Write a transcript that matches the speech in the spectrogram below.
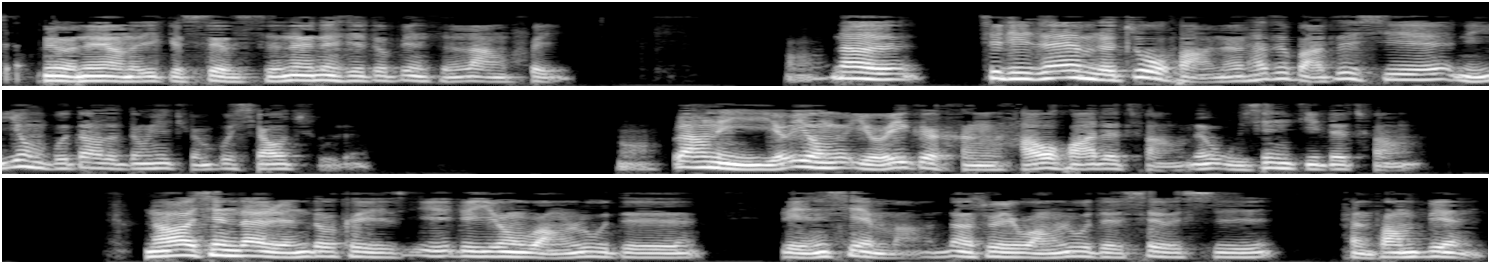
对，没有那样的一个设施，那那些都变成浪费。哦那 Citizen-M 的做法呢，它就把这些你用不到的东西全部消除了，哦，让你有用有一个很豪华的床，那五星级的床，然后现代人都可以利用网络的连线嘛，那所以网络的设施很方便，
